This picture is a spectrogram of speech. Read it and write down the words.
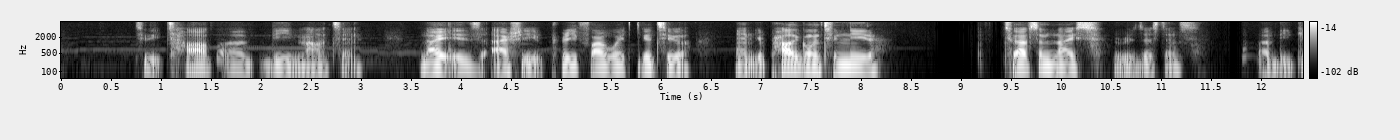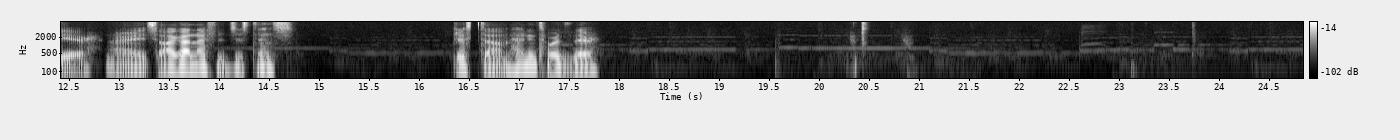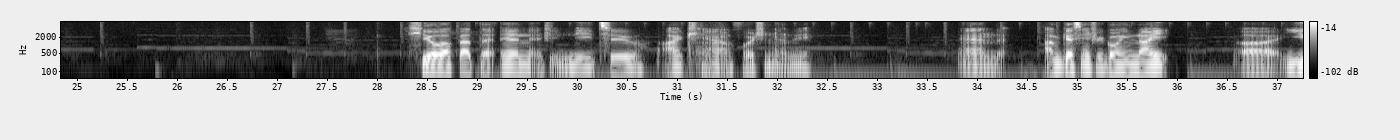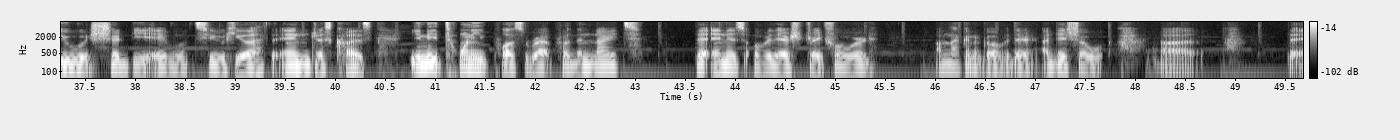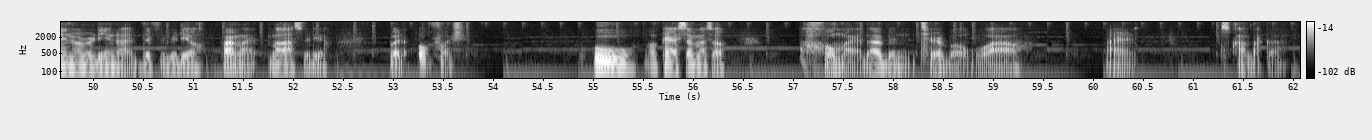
to the top of the mountain. Knight is actually pretty far away to get to, and you're probably going to need to have some nice resistance. of the gear. All right, so I got nice resistance. Just um heading towards there. Heal up at the inn if you need to. I can't, unfortunately. And I'm guessing if you're going knight, uh, you should be able to heal at the inn just because you need 20 plus rep for the knight. The inn is over there straightforward. I'm not gonna go over there. I did show uh the inn already in a different video, probably my, my last video. But oh fudge. Ooh, okay, I said myself. Oh my, that would have been terrible. Wow. All right, let's climb back up.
